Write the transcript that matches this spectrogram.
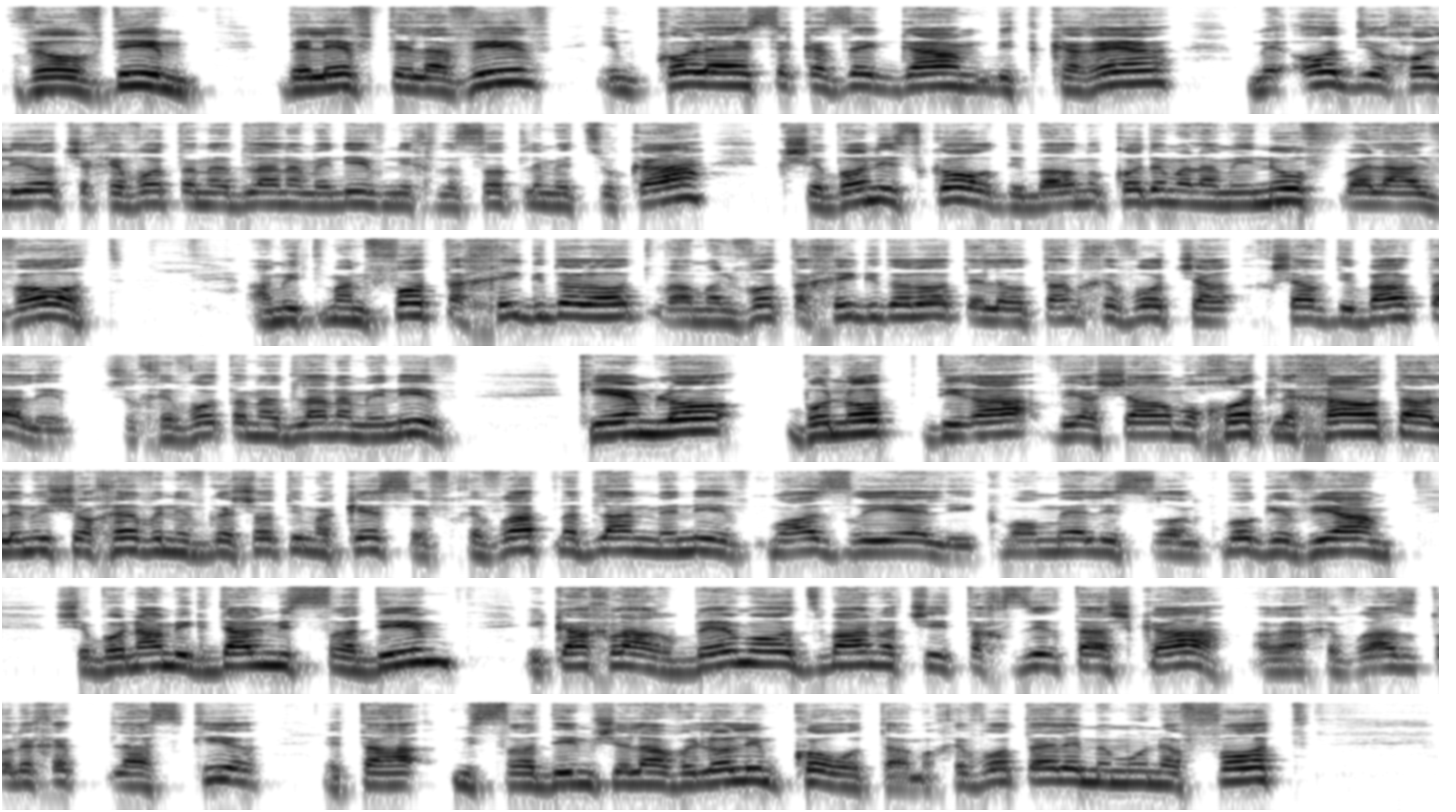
ועובדים בלב תל אביב, אם כל העסק הזה גם מתקרר, מאוד יכול להיות שחברות הנדל"ן המניב נכנסות למצוקה, כשבוא נזכור, דיברנו קודם על המינוף ועל ההלוואות. המתמנפות הכי גדולות והמלוות הכי גדולות אלה אותן חברות שעכשיו דיברת עליהן, של חברות הנדל"ן המניב, כי הן לא בונות דירה וישר מוכרות לך אותה או למישהו אחר ונפגשות עם הכסף. חברת נדל"ן מניב, כמו עזריאלי, כמו מליסרון, כמו גב ים, שבונה מגדל משרדים, ייקח לה הרבה מאוד זמן עד שהיא תחזיר את ההשקעה. הרי החברה הזאת הולכת להשכיר את המשרדים שלה ולא למכור אותם. החברות האלה ממונפות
